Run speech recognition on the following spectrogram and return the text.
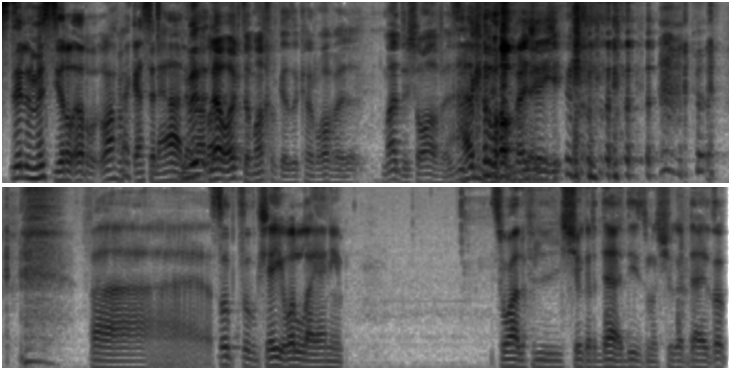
still ميسي رافع كأس العالم لا؟ وقتها ما أخذ كذا كان رافع ما أدري إيش رافع كان رافع شيء. ف صدق صدق شيء والله يعني سوالف ال sugar daddies ما ال sugar daddies.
